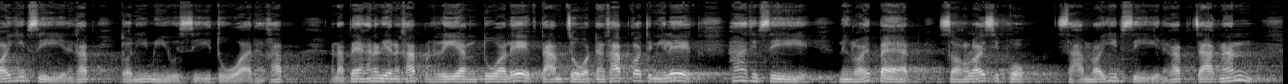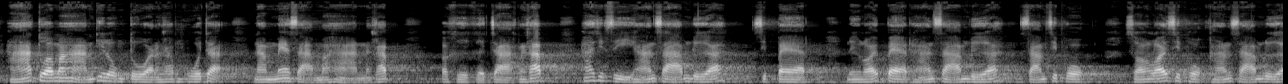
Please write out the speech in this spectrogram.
324 นะครับ ตัวนี้มีอยู่ 4 ตัวนะครับ อันดับแรกให้นักเรียนนะครับ เรียงตัวเลขตามโจทย์นะครับ ก็จะมีเลข 54 108 216 324นะครับจากนั้นหาตัวมาหารที่ลงตัวนะครับครูจะนำแม่3มาหารนะครับก็คือเกิดจากนะครับ 54 หาร 3 เหลือ 18 108 หาร 3 เหลือ 36 216 หาร 3 เหลือ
